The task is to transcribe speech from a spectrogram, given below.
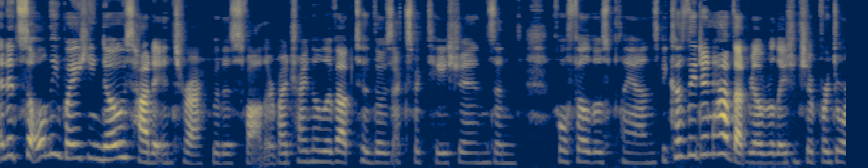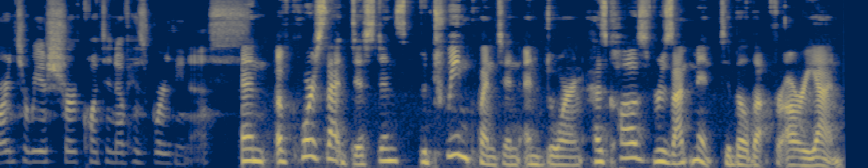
And it's the only way he knows how to interact with his father by trying to live up to those expectations and fulfill those plans because they didn't have that real relationship for Doran to reassure Quentyn of his worthiness. And of course, that distance between Quentyn and Doran has caused resentment to build up for Ariane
